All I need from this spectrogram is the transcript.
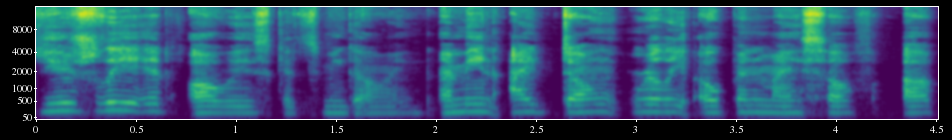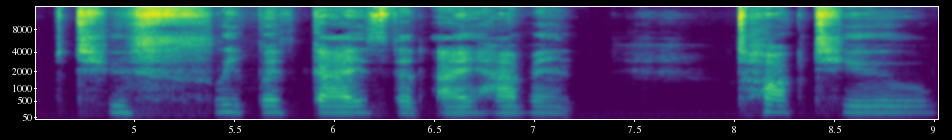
Usually, it always gets me going. I mean, I don't really open myself up to sleep with guys that I haven't talked to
